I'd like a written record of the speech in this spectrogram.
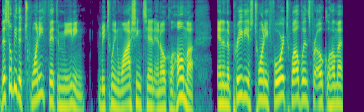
This will be the 25th meeting between Washington and Oklahoma. And in the previous 24, 12 wins for Oklahoma,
